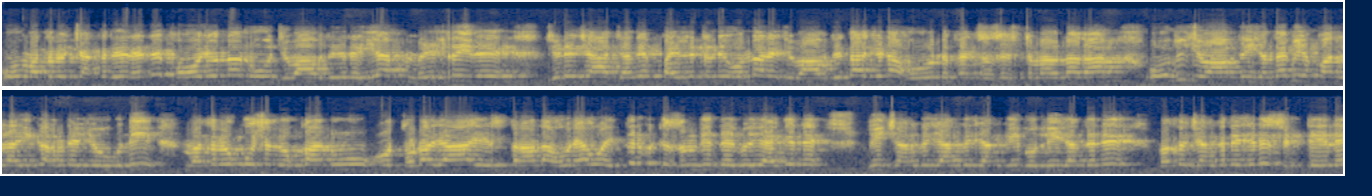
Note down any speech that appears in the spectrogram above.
ਉਹ ਮਤਲਬ ਚੱਕਦੇ ਰਹੇ ਨੇ। ਫੌਜ ਉਹਨਾਂ ਨੂੰ ਜਵਾਬ ਦੇ ਰਹੀ ਹੈ ਮਿਲਟਰੀ ਦੇ ਜਿਹੜੇ ਜਹਾਜ਼ਾਂ ਦੇ ਪਾਇਲਟ ਨੇ, ਉਹਨਾਂ ਨੇ ਜਵਾਬ ਦਿੱਤਾ। ਜਿਹੜਾ ਹੋਰ ਡਿਫੈਂਸ ਸਿਸਟਮ ਹੈ ਉਹਨਾਂ ਦਾ, ਉਹ ਵੀ ਜਵਾਬ ਦੇ ਜਾਂਦਾ ਵੀ ਆਪਾਂ ਲੜਾਈ ਕਰਨ ਦੇ ਯੋਗ ਨਹੀਂ। ਮਤਲਬ ਕੁਝ ਲੋਕਾਂ ਨੂੰ ਉਹ ਥੋੜਾ ਜਿਹਾ ਇਸ ਤਰ੍ਹਾਂ ਦਾ ਹੋ ਰਿਹਾ, ਉਹ ਇੱਧਰ ਵੀ ਕਿਸਮ ਦੀ ਦੇ ਵੀ ਹੈਗੇ ਨੇ ਵੀ ਜੰਗ ਜੰਗ ਜੰਗ ਬੋਲੀ ਜਾਂਦੇ ਨੇ। ਮਤਲਬ ਜੰਗ ਦੇ ਜਿਹੜੇ ਸਿੱਟੇ ਨੇ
